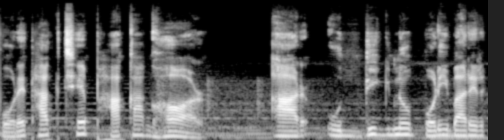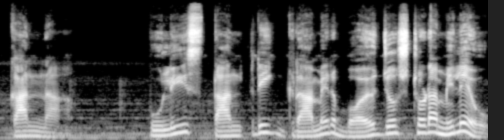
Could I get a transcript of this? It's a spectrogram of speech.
পড়ে থাকছে ফাঁকা ঘর আর উদ্বিগ্ন পরিবারের কান্না। পুলিশ, তান্ত্রিক, গ্রামের বয়োজ্যেষ্ঠরা মিলেও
